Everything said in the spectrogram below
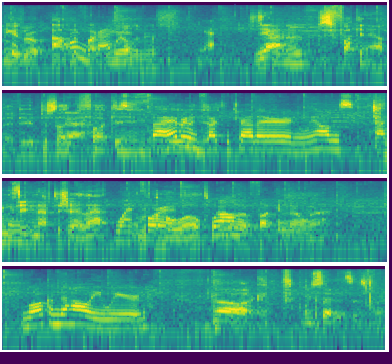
You guys were out in the fucking crushed it. wilderness. Yeah. Just Yeah. kind of Just fucking out there, dude. Just like Yeah. fucking. But everyone living it. fucked each other, and we all just fucking Didn't have to share that went with for the it. whole world. Middle Well, of fucking nowhere. welcome to Holly, weird. Fuck. You said it's this way.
